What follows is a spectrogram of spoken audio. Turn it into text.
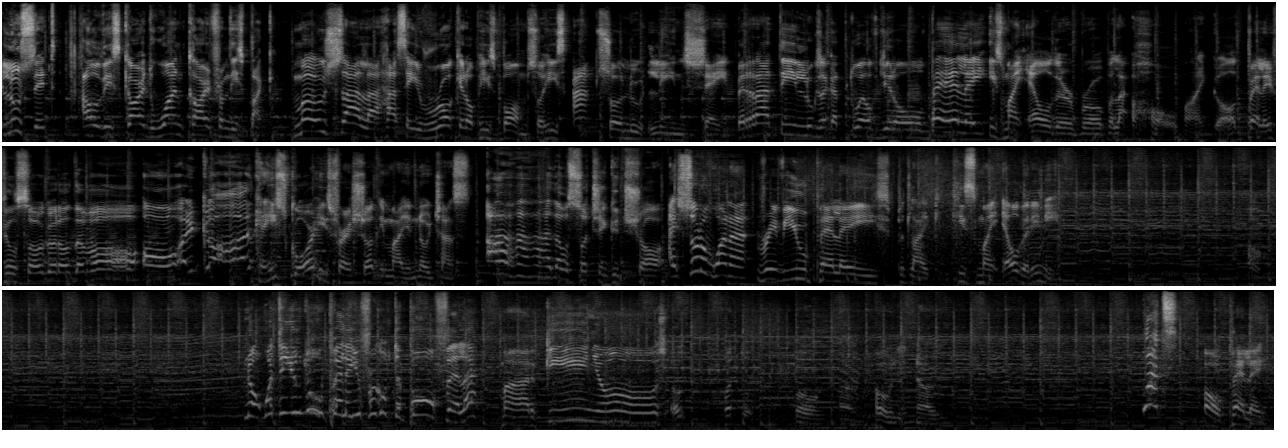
I lose it, I'll discard one card from this pack. Mo Salah has a rocket up his bomb, so he's absolutely insane. Verratti looks like a 12-year-old. Pele is my elder, bro, but like, oh my god. Pele feels so good on the ball. Oh my god. Can he score his first shot? Imagine, no chance. Ah, that was such a good shot. I sort of want to review Pele, but like, he's my elder, isn't he? No, what did you do, Pele? You forgot the ball, fella. Marquinhos. Oh. What the? Oh, no. Holy no. What? Oh, Pele.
